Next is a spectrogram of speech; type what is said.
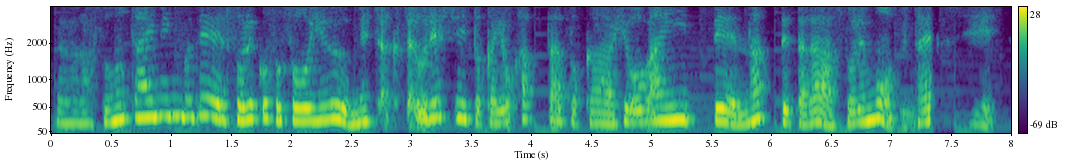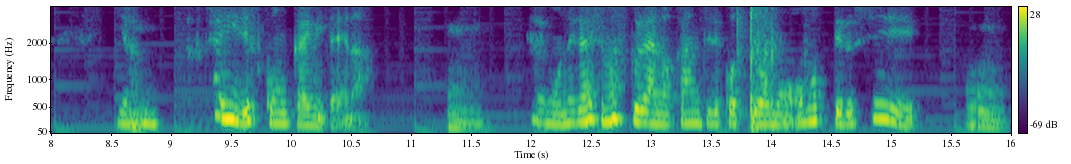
だからそのタイミングでそれこそそういうめちゃくちゃ嬉しいとか良かったとか評判いいってなってたらそれも伝えるし、いや、うんめちゃくちゃいいです今回みたいなうん。今回もお願いしますくらいの感じでこっちをもう思ってるし、うん。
